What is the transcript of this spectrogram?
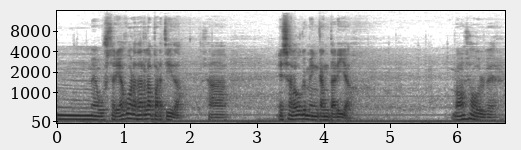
Mm, me gustaría guardar la partida. O sea, es algo que me encantaría. Vamos a volver.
